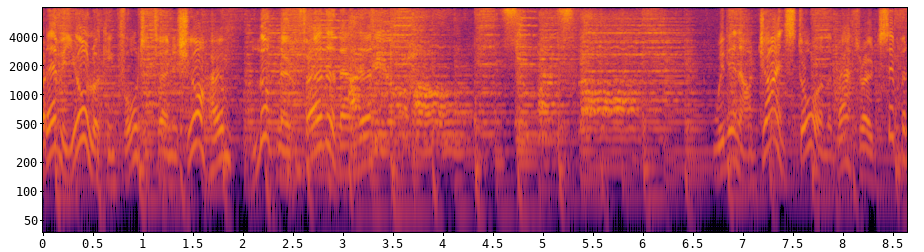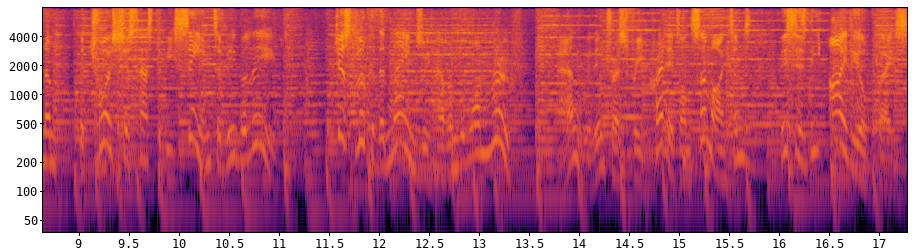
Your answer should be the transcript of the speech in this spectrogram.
Whatever you're looking for to furnish your home, look no further than the... Within our giant store on the Bath Road, Cippenham, the choice just has to be seen to be believed. Just look at the names we have under one roof. And with interest-free credit on some items, this is the ideal place.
